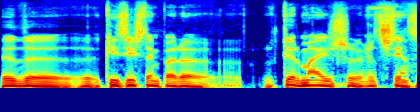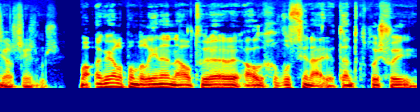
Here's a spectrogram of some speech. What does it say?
de, que existem para ter mais resistência aos sismos? Bom, a gaiola pombalina na altura era algo revolucionário, tanto que depois foi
